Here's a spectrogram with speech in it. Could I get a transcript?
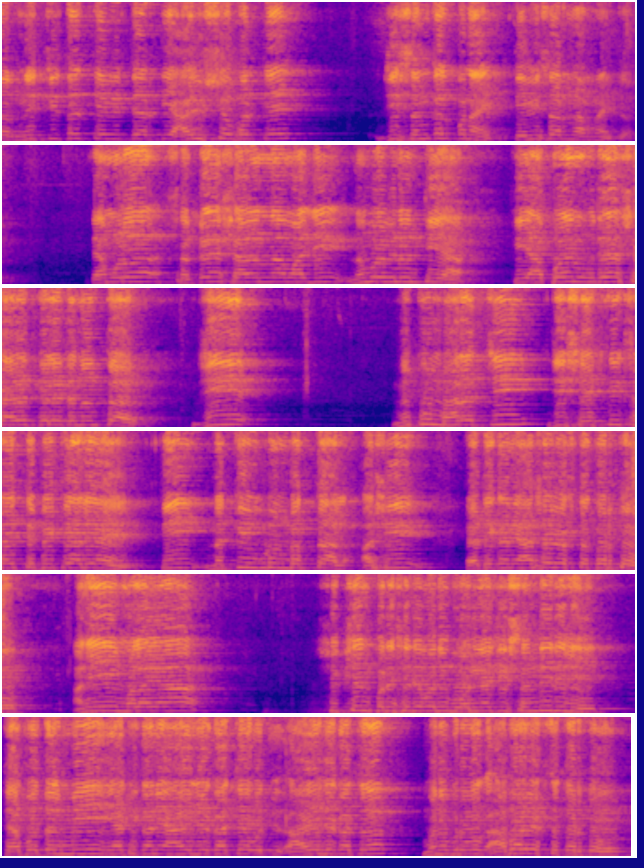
तर निश्चितच ते विद्यार्थी आयुष्यभर ते जी संकल्पना आहे ते विसरणार नाहीत. त्यामुळं सगळ्या शाळांना माझी नम्र विनंती आहे की आपण उद्या शाळेत गेल्याच्यानंतर जी निपुण भारतची जी शैक्षणिक साहित्य पेटी आली आहे ती नक्की उघडून बघताल अशी या ठिकाणी आशा व्यक्त करतो. आणि मला या शिक्षण परिषदेमध्ये बोलण्याची संधी दिली त्याबद्दल मी या ठिकाणी आयोजकाच्या आयोजकाचं मनपूर्वक आभार व्यक्त करतो.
